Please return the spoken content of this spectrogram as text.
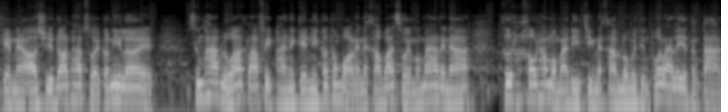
เกมแนวเอาชีวิตรอดภาพสวยก็นี่เลย ซึ่งภาพหรือว่ากราฟิกภายในเกมนี้ก็ต้องบอกเลยนะครับว่าสวยมากๆเลยนะ คือเขาทำออกมาดีจริงนะครับรวมไปถึงพวกรายละเอียดต่าง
